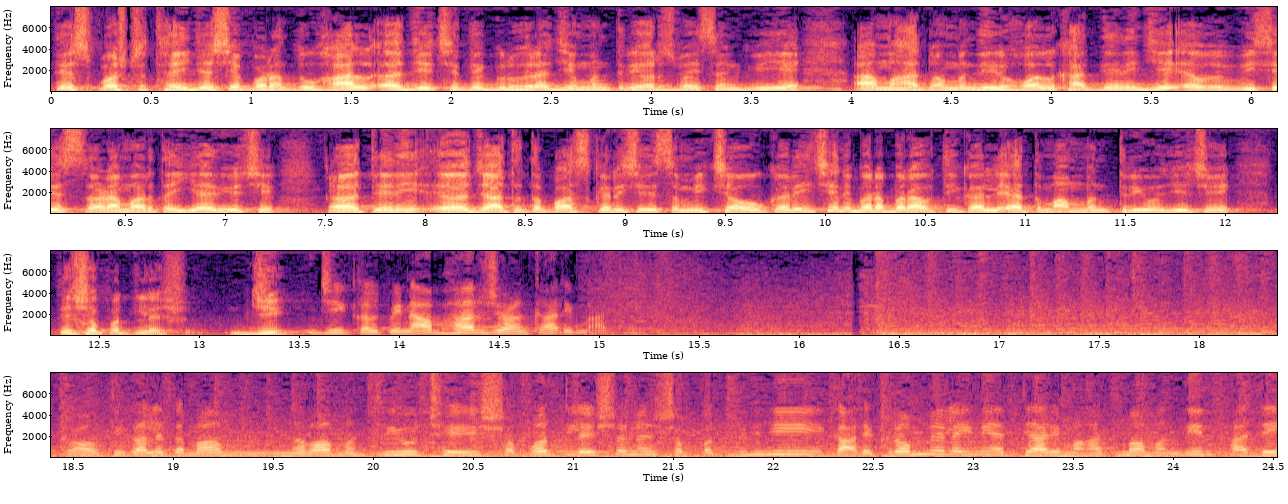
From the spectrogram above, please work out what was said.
તે સ્પષ્ટ થઈ જશે, પરંતુ હાલ જે છે તે ગૃહ રાજ્યમંત્રી હર્ષભાઈ સંઘવીએ આ મહાત્મા મંદિર હોલ ખાતેની જે વિશેષ તડામાર તૈયારીઓ છે તેની જાત તપાસ કરી છે, સમીક્ષાઓ કરી છે અને બરાબર આવતીકાલે આ તમામ મંત્રીઓ જે છે તે શપથ લેશે. જી. જી, કલ્પિન, આભાર જાણકારી માટે. તો આવતીકાલે તમામ નવા મંત્રીઓ છે શપથ લેશે અને શપથવિધિ કાર્યક્રમને લઈને અત્યારે મહાત્મા મંદિર ખાતે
